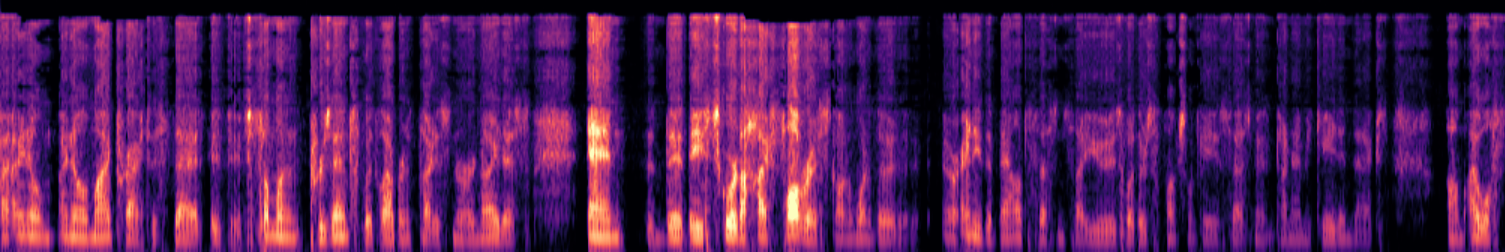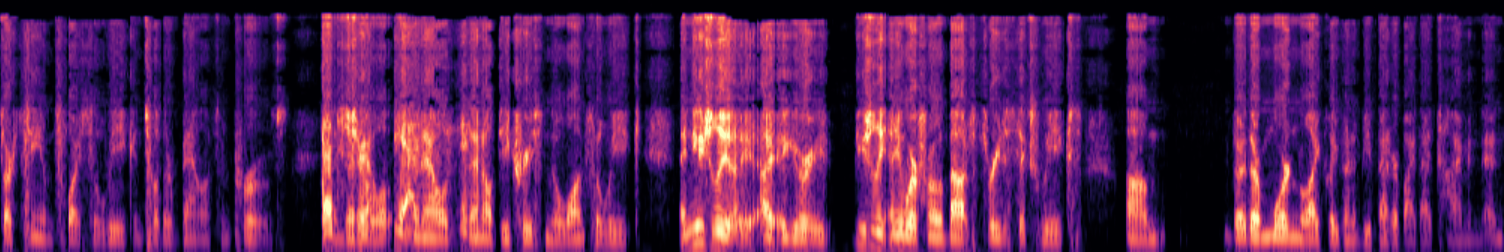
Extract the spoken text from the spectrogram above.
I know, I know in my practice that if, if someone presents with labyrinthitis neuronitis and they, they scored a high fall risk on one of the, or any of the balance assessments I use, whether it's a functional gait assessment, dynamic gait index, um, I will start seeing them twice a week until their balance improves. That's and then true. I'll, yes. And I'll, then I'll decrease them to once a week. And usually, I, I, usually anywhere from about three to six weeks, um, they're, they're more than likely going to be better by that time. And,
